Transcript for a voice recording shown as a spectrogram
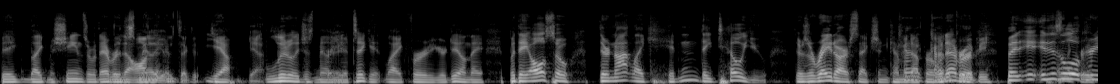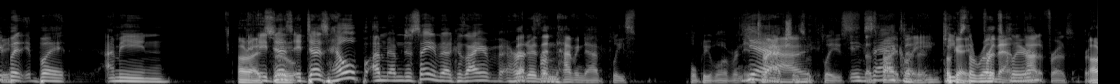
big like machines or whatever. They that just on mail the, you a ticket? Yeah, Yeah. literally just mail you a ticket like for your deal. And they but they also they're not like hidden. They tell you there's a radar section coming Kinda- up or kinda whatever. creepy. But it, it is a Kinda little creepy. creepy. But but I mean, All right, it so does it does help. I'm I'm just saying that because I have heard Better from, than having to have police pull people over and Yeah, interactions with police. That's Exactly, probably better. keeps Okay. the For roads for them, clear. not for us. For- All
